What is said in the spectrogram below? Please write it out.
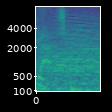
Gotcha.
